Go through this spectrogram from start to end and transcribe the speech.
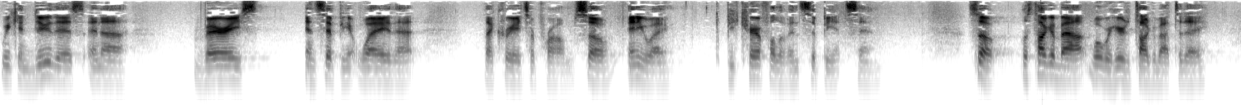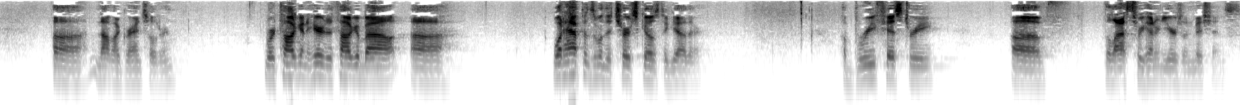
we can do this in a very incipient way that, that creates a problem. So anyway, be careful of incipient sin. So let's talk about what we're here to talk about today. Uh, not my grandchildren. We're talking here to talk about uh, what happens when the church goes together. A brief history of the last 300 years of missions.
